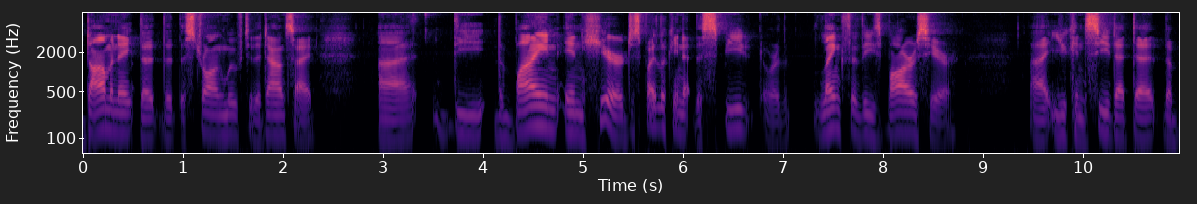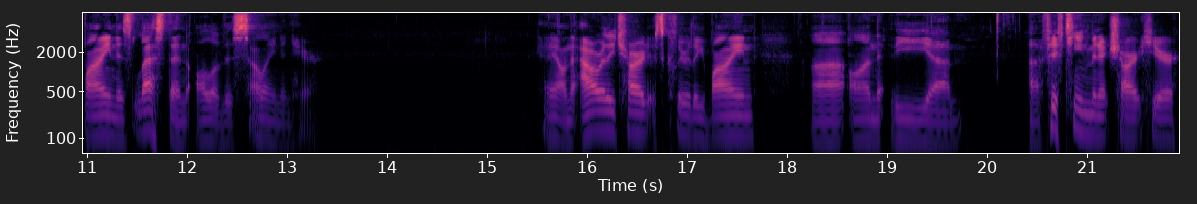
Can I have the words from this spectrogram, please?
dominate the the, the strong move to the downside. Uh, the the buying in here just by looking at the speed or the length of these bars here, uh, you can see that the the buying is less than all of this selling in here. Okay, on the hourly chart, it's clearly buying. Uh, on the um, uh, 15 minute chart here,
